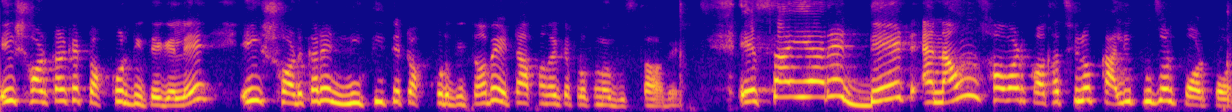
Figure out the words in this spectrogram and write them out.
এই সরকারকে টক্কর দিতে গেলে এই সরকারের নীতিতে টক্কর দিতে হবে, এটা আপনাদেরকে প্রথমে বুঝতে হবে। এসআইআর এর ডেট অ্যানাউন্স হওয়ার কথা ছিল কালী পুজোর পরপর।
